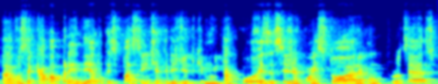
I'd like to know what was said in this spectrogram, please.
ah, você acaba aprendendo com esse paciente, acredito que muita coisa, seja com a história, com o processo,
